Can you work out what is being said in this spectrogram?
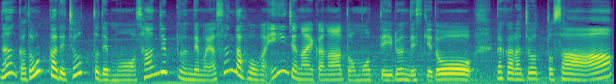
なんかどっかでちょっとでも30分でも休んだ方がいいんじゃないかなと思っているんですけどだからちょっとさ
